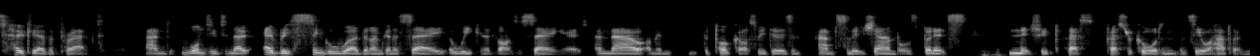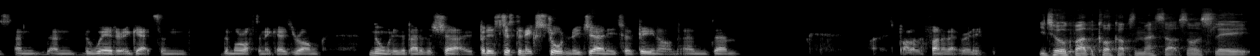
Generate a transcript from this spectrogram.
totally over prepped and wanting to know every single word that I'm going to say a week in advance of saying it. And now, I mean, the podcast we do is an absolute shambles, but it's literally press press record and, and see what happens. And and the weirder it gets, and the more often it goes wrong, normally the better the show. But it's just an extraordinary journey to have been on, and um, it's part of the fun of it, really. You talk about the cock ups and mess ups, and obviously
